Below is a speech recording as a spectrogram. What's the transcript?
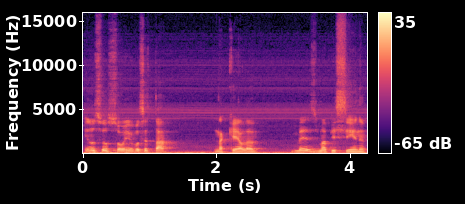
e no seu sonho você tá naquela mesma piscina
